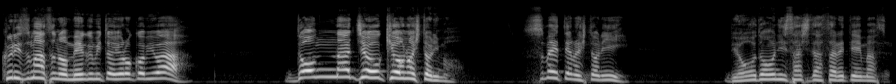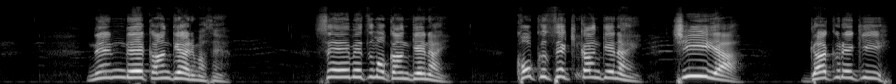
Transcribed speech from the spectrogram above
クリスマスの恵みと喜びはどんな状況の人にも全ての人に平等に差し出されています。年齢関係ありません。性別も関係ない。国籍関係ない。地位や学歴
